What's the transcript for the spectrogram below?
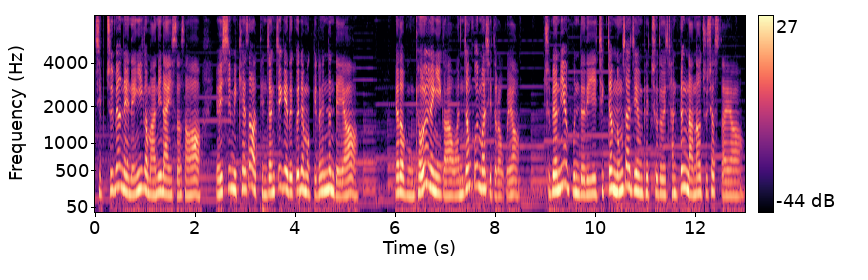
집 주변에 냉이가 많이 나 있어서 열심히 캐서 된장찌개를 끓여 먹기도 했는데요. 여러분, 겨울 냉이가 완전 꿀맛이더라고요. 주변 이웃분들이 직접 농사지은 배추를 잔뜩 나눠주셨어요.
